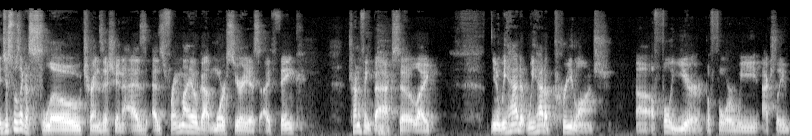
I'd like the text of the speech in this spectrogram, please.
it just was like a slow transition as, as Frame.io got more serious. I think trying to think back. So like, you know, we had, we had a pre-launch, uh, a full year before we actually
